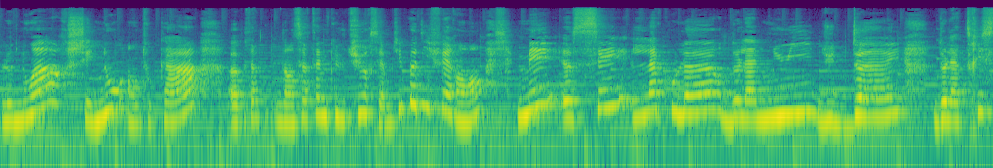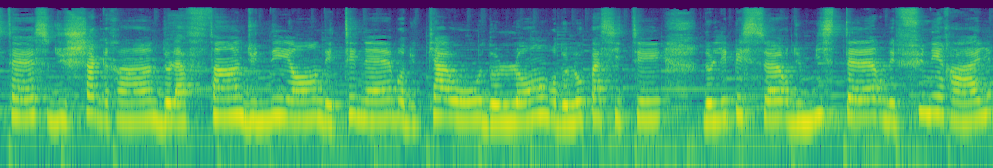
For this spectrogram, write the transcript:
le noir, chez nous en tout cas, euh, dans certaines cultures c'est un petit peu différent, mais euh, c'est la couleur de la nuit, du deuil, de la tristesse, du chagrin, de la faim, du néant, des ténèbres, du chaos, de l'ombre, de l'opacité, de l'épaisseur, du mystère, des funérailles.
